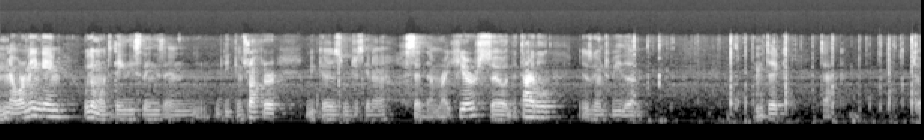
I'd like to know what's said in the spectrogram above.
Now our main game, we don't want to take these things in the constructor because we're just gonna set them right here. So the title is going to be the tic tac toe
